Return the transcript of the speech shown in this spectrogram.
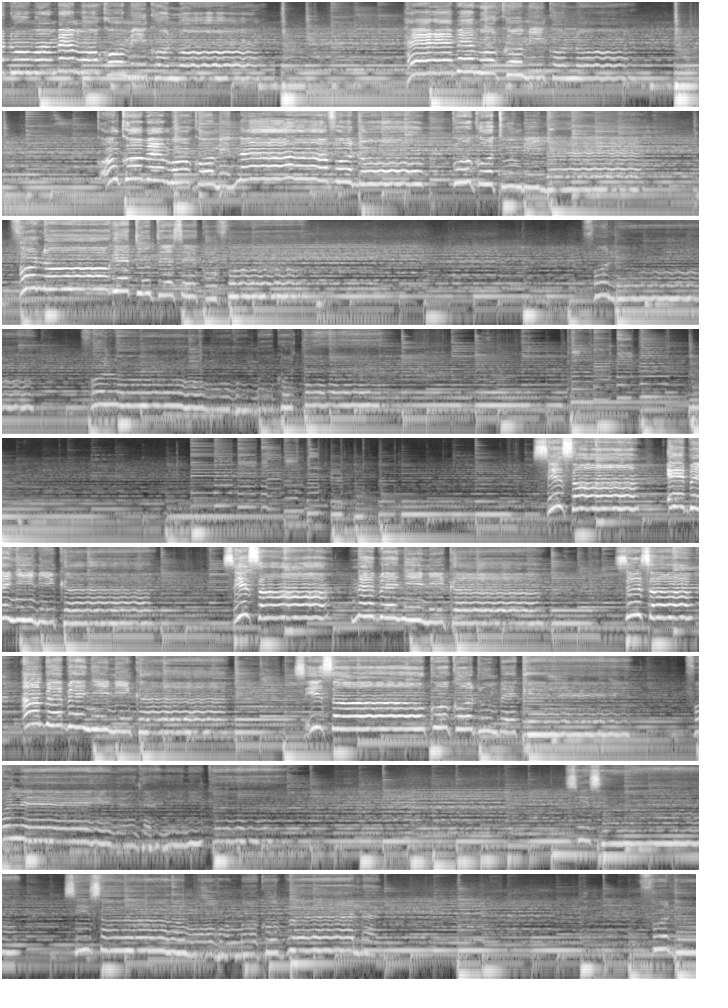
kumadumambe moko mikono. Herebe moko mikono. Konkobe moko mina fodo Sisan ebenyinika. Sisan nebenyinika. Sisan abebenyinika Sisan kokodumbeke. Fole ganyinika Sisan Follow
